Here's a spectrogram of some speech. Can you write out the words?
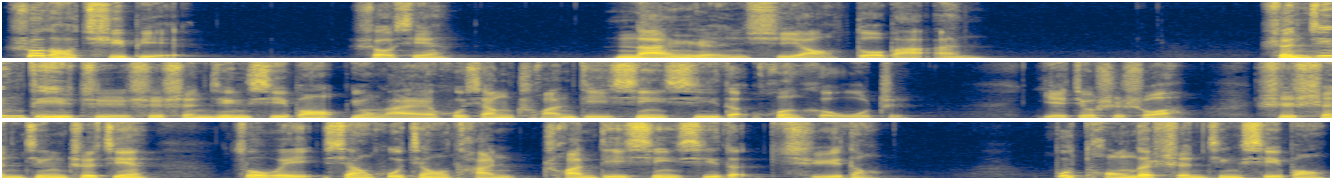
说到区别，首先。男人需要多巴胺。神经递质是神经细胞用来互相传递信息的混合物质，也就是说，是神经之间作为相互交谈、传递信息的渠道。不同的神经细胞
